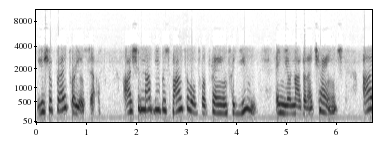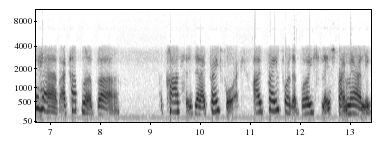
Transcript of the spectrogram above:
you should pray for yourself. I should not be responsible for praying for you, and you're not going to change. I have a couple of uh, causes that I pray for. I pray for the voiceless primarily.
